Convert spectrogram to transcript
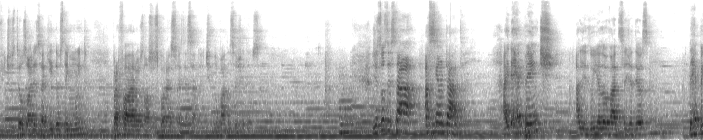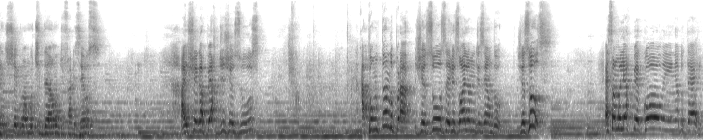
Fite os teus olhos aqui. Deus tem muito para falar aos nossos corações nessa noite. Louvado seja Deus. Jesus está assentado. Aí de repente, aleluia, louvado seja Deus. De repente chega uma multidão de fariseus. Aí chega perto de Jesus, apontando para Jesus, eles olham dizendo: Jesus, essa mulher pecou em adultério.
